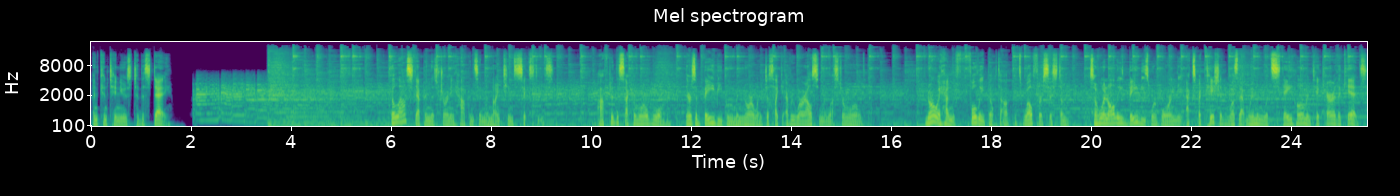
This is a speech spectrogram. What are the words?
and continues to this day. The last step in this journey happens in the 1960s. After the Second World War, there's a baby boom in Norway, just like everywhere else in the Western world. Norway hadn't fully built out its welfare system so when all these babies were born, the expectation was that women would stay home and take care of the kids.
